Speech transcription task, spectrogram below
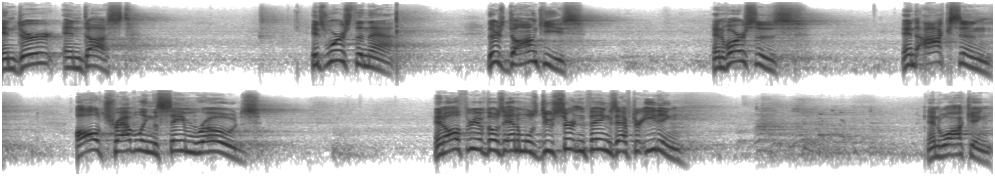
and dirt and dust. It's worse than that. There's donkeys and horses and oxen all traveling the same roads. And all three of those animals do certain things after eating and walking.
